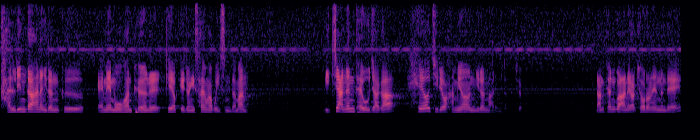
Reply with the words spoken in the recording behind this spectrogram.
갈린다 하는 이런 그 애매모호한 표현을 개혁 개정이 사용하고 있습니다만 믿지 않는 배우자가 헤어지려 하면 이런 말입니다. 그렇죠? 남편과 아내가 결혼했는데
